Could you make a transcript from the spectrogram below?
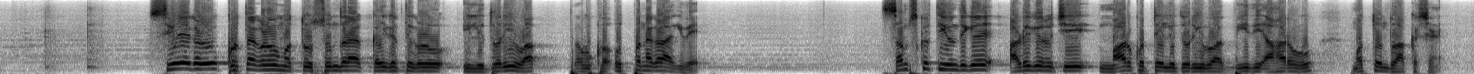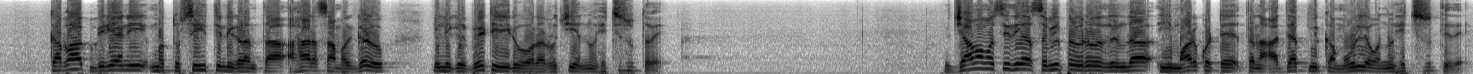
ಸೀರೆಗಳು, ಕುರ್ತಗಳು ಮತ್ತು ಸುಂದರ ಕೈಗತ್ತಿಗಳು ಇಲ್ಲಿ ದೊರೆಯುವ ಪ್ರಮುಖ ಉತ್ಪನ್ನಗಳಾಗಿವೆ. ಸಂಸ್ಕೃತಿಯೊಂದಿಗೆ ಅಡುಗೆ ರುಚಿ ಮಾರುಕಟ್ಟೆಯಲ್ಲಿ ದೊರೆಯುವ ಬೀದಿ ಆಹಾರವು ಮತ್ತೊಂದು ಆಕರ್ಷಣೆ. ಕಬಾಬ್, ಬಿರಿಯಾನಿ ಮತ್ತು ಸಿಹಿ ತಿಂಡಿಗಳಂಥ ಆಹಾರ ಸಾಮಗ್ರಿಗಳು ಇಲ್ಲಿಗೆ ಭೇಟಿ ನೀಡುವವರ ರುಚಿಯನ್ನು ಹೆಚ್ಚಿಸುತ್ತವೆ. ಜಾಮ ಮಸೀದಿಯ ಸಮೀಪವಿರುವುದರಿಂದ ಈ ಮಾರುಕಟ್ಟೆ ತನ್ನ ಆಧ್ಯಾತ್ಮಿಕ ಮೌಲ್ಯವನ್ನು ಹೆಚ್ಚಿಸುತ್ತಿದೆ.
